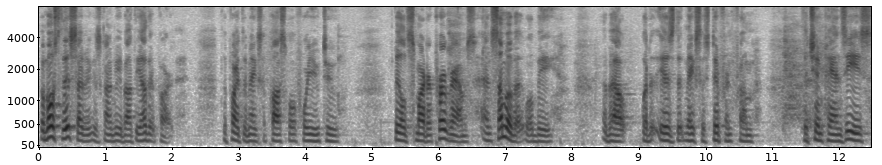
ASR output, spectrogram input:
But most of this subject is going to be about the other part, the part that makes it possible for you to build smarter programs, and some of it will be about what it is that makes us different from the chimpanzees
